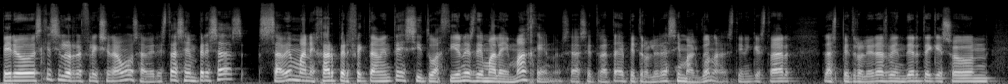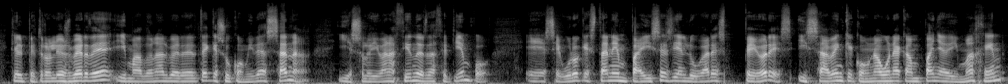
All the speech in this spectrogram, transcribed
Pero es que si lo reflexionamos, a ver, estas empresas saben manejar perfectamente situaciones de mala imagen. O sea, se trata de petroleras y McDonald's. Tienen que estar las petroleras venderte que son que el petróleo es verde y McDonald's venderte que su comida es sana. Y eso lo llevan haciendo desde hace tiempo. Eh, seguro que están en países y en lugares peores y saben que con una buena campaña de imagen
